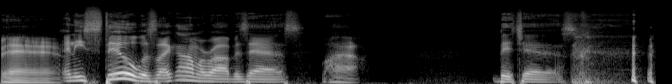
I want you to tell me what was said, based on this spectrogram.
yeah. And he still was like, "I'm gonna rob his ass, Wow. bitch ass."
